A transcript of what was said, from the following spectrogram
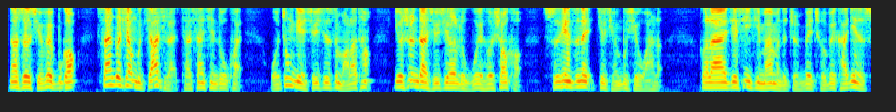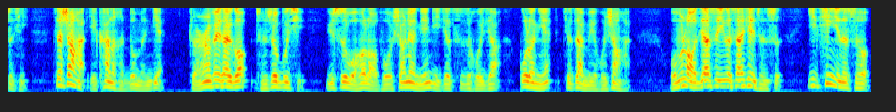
那时候学费不高，三个项目加起来才三千多块。我重点学习的是麻辣烫。又顺带学习了卤味和烧烤，十天之内就全部学完了。后来就信心满满的准备筹备开店的事情，在上海也看了很多门店，转让费太高，承受不起。于是我和老婆商量，年底就辞职回家，过了年就再没有回上海。我们老家是一个三线城市，一七年的时候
